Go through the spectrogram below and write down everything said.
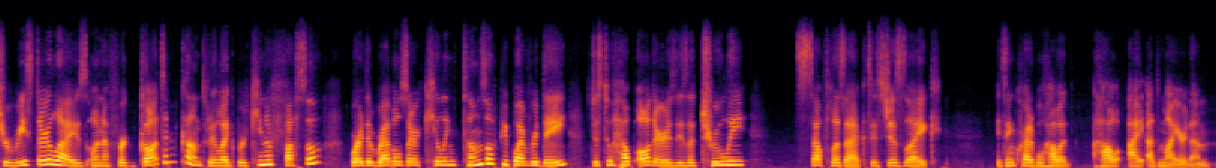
to risk their lives on a forgotten country like burkina faso where the rebels are killing tons of people every day just to help others is a truly selfless act. It's just like it's incredible how I, how I admire them.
